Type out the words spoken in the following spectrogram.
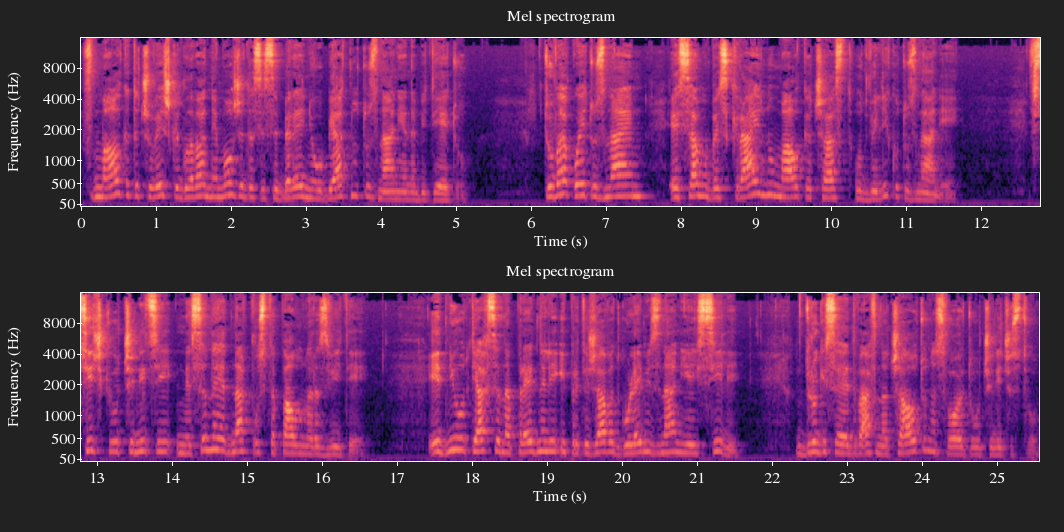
В малката човешка глава не може да се събере необятното знание на битието. Това, което знаем, е само безкрайно малка част от великото знание. Всички ученици не са на еднакво стъпало на развитие. Едни от тях са напреднали и притежават големи знания и сили, други са едва в началото на своето ученичество.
